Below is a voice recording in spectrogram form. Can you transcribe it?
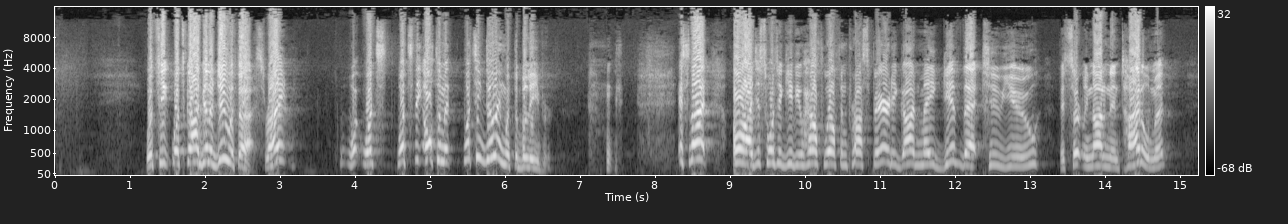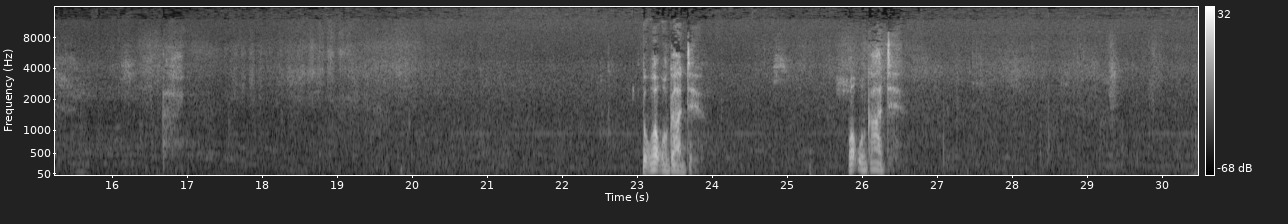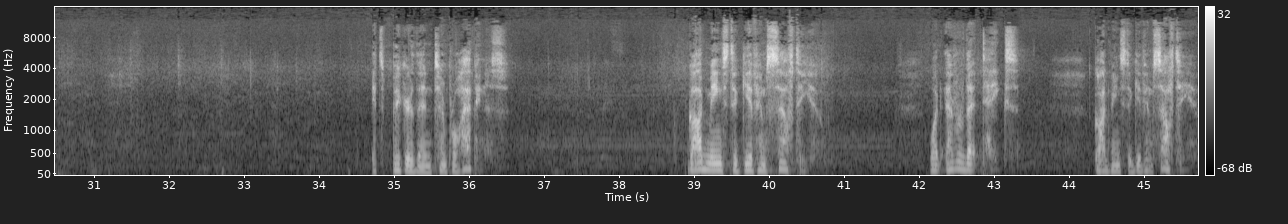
What's, he, what's God going to do with us, right? What, what's, what's the ultimate, what's he doing with the believer? it's not, oh, I just want to give you health, wealth, and prosperity. God may give that to you. It's certainly not an entitlement. But what will God do? What will God do? It's bigger than temporal happiness. God means to give Himself to you. Whatever that takes, God means to give Himself to you.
